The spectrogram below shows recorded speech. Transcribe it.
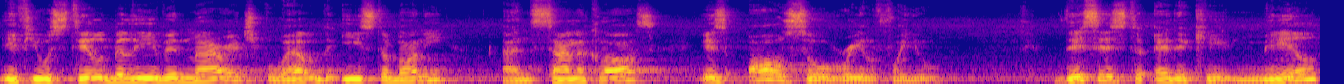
If you still believe in marriage, well, the Easter Bunny and Santa Claus is also real for you. This is to educate male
